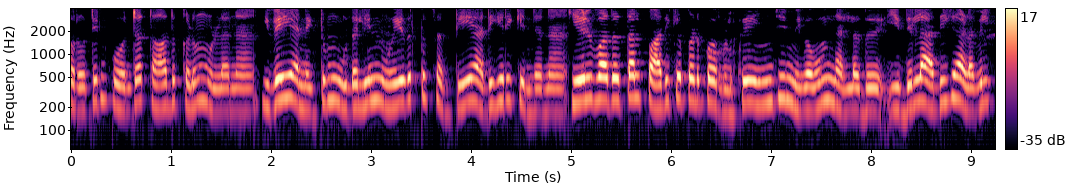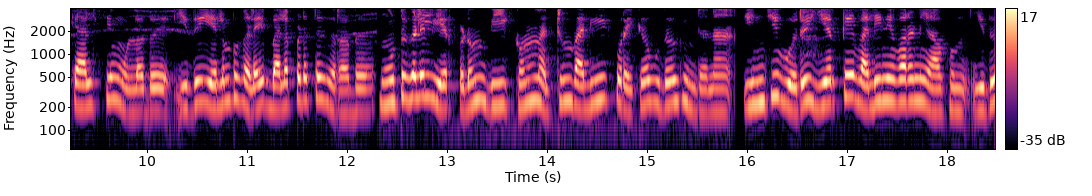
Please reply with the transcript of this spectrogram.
கரோட்டின் போன்ற தாதுக்களும் உள்ளன. இவை அனைத்தும் உடலின் நோய் எதிர்ப்பு சக்தியை அதிகரிக்கின்றன. கீழ்வாதத்தால் பாதிக்கப்படுபவர்களுக்கு இஞ்சி மிகவும் நல்லது. இதில் அதிக அளவில் கால்சியம் உள்ளது. இது எலும்புகளை பலப்படுத்துகிறது. மூட்டுகளில் ஏற்படும் வீக்கம் மற்றும் வலியை குறைக்க உதவுகின்றன. இஞ்சி ஒரு இயற்கை வலி நிவாரணியாகும். இது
